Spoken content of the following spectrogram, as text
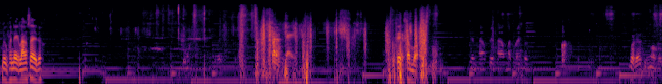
เมืองแผนกล้างไส้เด้วย เตะซัมบอเดินทางเป็นทางมัดไว้จนบ่ได้ถึงออกเลย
